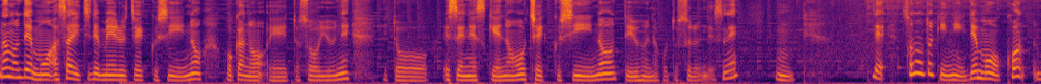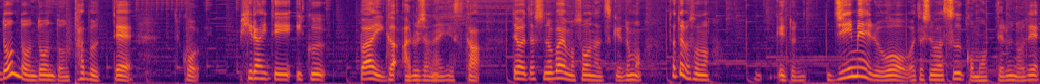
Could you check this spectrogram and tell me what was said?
なのでもう朝一でメールチェックしの他の、えーと、そういうね、えーと、SNS 系のをチェックしのっていう風なことするんですね。うん。でその時にでもこどんどんどんどんタブってこう開いていく場合があるじゃないですか。で私の場合もそうなんですけれども例えばそのえっと、Gmail を私は数個持ってるので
